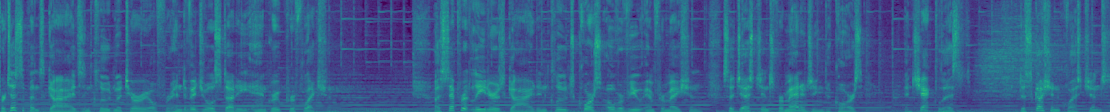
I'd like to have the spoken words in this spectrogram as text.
Participants' guides include material for individual study and group reflection. A separate leader's guide includes course overview information, suggestions for managing the course, and checklists, discussion questions,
